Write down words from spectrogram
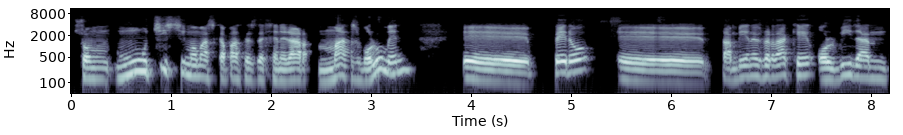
son muchísimo más capaces de generar más volumen, pero también es verdad que olvidan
